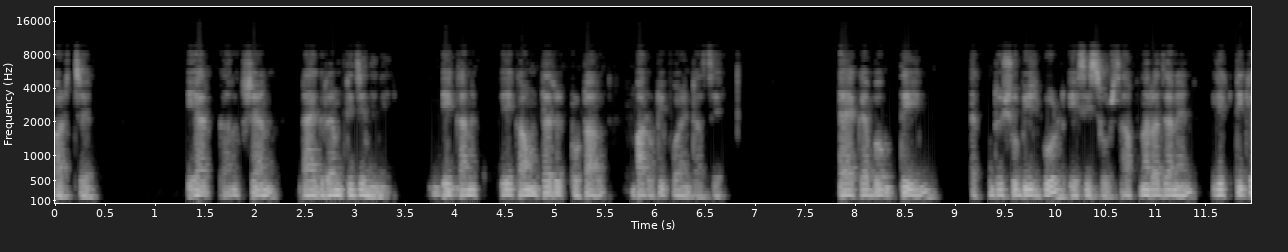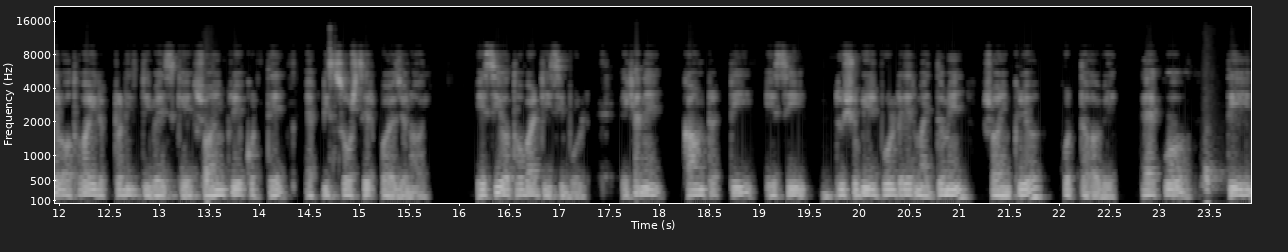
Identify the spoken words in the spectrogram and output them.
পাচ্ছেন এয়ার কানেকশন ডায়াগ্রামটি জেনে নিই। এই কাউন্টারের টোটাল বারোটি পয়েন্ট আছে। এক এবং তিন দুশো বিশ ভোল্ট এসি সোর্স আপনারা জানেন ইলেকট্রিক্যাল অথবা ইলেকট্রনিক্স ডিভাইসকে স্বয়ংক্রিয় করতে একটি সোর্সের প্রয়োজন হয় এসি অথবা ডিসি বোল্ট এখানে কাউন্টারটি এসি দুশো বিশ ভোল্ট এর মাধ্যমে স্বয়ংক্রিয় করতে হবে। এক ও তিন,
